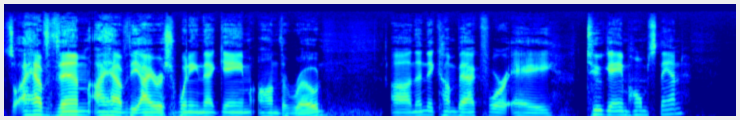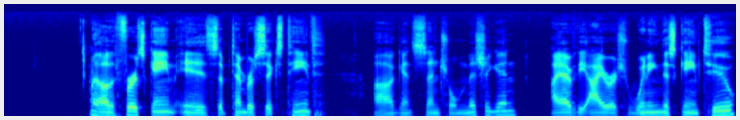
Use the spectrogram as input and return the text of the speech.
So I have them. I have the Irish winning that game on the road. Uh, then they come back for a two-game homestand. Uh, the first game is September 16th uh, against Central Michigan. I have the Irish winning this game too,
